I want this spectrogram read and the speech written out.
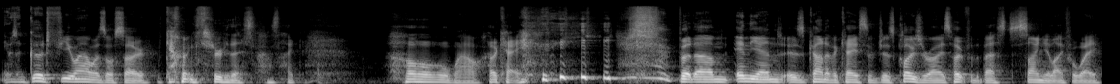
It was a good few hours or so going through this. I was like, "Oh, wow. Okay." but um, in the end, it was kind of a case of just close your eyes, hope for the best, sign your life away,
